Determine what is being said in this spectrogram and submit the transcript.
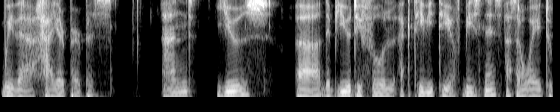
with a higher purpose and use uh, the beautiful activity of business as a way to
